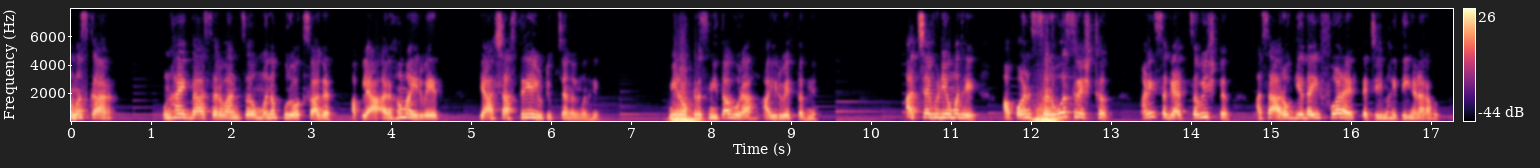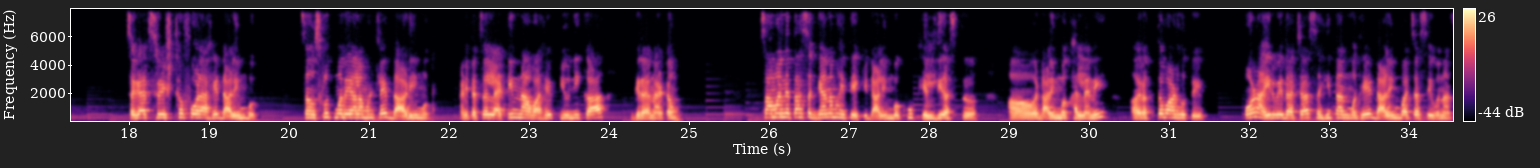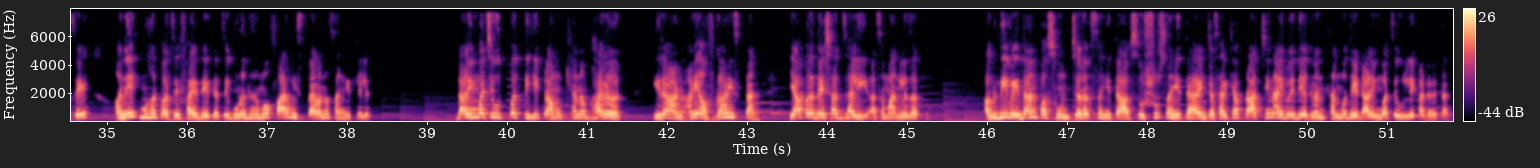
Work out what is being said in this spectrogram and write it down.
नमस्कार. पुन्हा एकदा सर्वांचं मनपूर्वक स्वागत आपल्या अर्हम आयुर्वेद या शास्त्रीय युट्यूब चॅनलमध्ये मी डॉक्टर स्मिता बोरा आयुर्वेद तज्ज्ञ. आजच्या व्हिडिओमध्ये आपण सर्वश्रेष्ठ आणि सगळ्यात चविष्ट असं आरोग्यदायी फळ आहे त्याची माहिती घेणार आहोत. सगळ्यात श्रेष्ठ फळ आहे डाळिंब. संस्कृतमध्ये याला म्हटलंय दाडिम आणि त्याचं लॅटिन नाव आहे प्युनिका ग्रॅनाटम. सामान्यतः सगळ्यांना माहिती आहे की डाळिंब खूप हेल्दी असतं डाळिंब खाल्ल्याने रक्तवाढ होते. पण आयुर्वेदाच्या संहितांमध्ये डाळिंबाच्या सेवनाचे अनेक महत्त्वाचे फायदे त्याचे गुणधर्म फार विस्तारानं सांगितलेले आहेत. डाळिंबाची उत्पत्ती ही प्रामुख्यानं भारत इराण आणि अफगाणिस्तान या प्रदेशात झाली असं मानलं जातं. अगदी वेदांपासून चरक संहिता सुश्रू संहिता यांच्यासारख्या प्राचीन आयुर्वेदीय ग्रंथांमध्ये डाळिंबाचे उल्लेख आढळतात.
